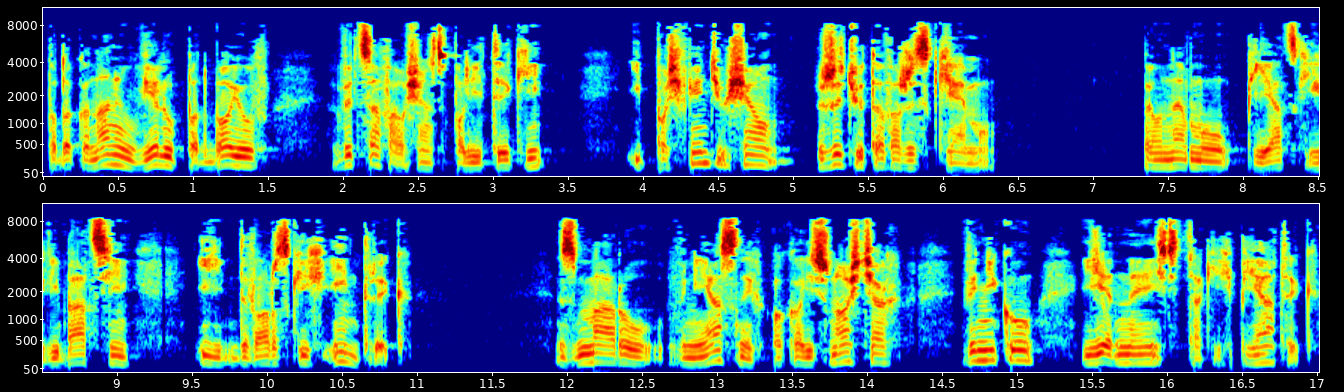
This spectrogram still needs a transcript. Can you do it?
po dokonaniu wielu podbojów wycofał się z polityki i poświęcił się życiu towarzyskiemu, pełnemu pijackich libacji i dworskich intryg. Zmarł w niejasnych okolicznościach w wyniku jednej z takich pijatyk.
